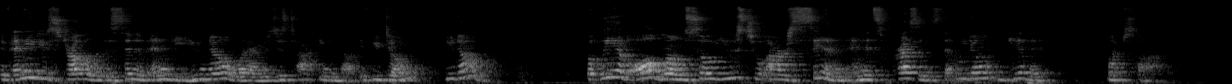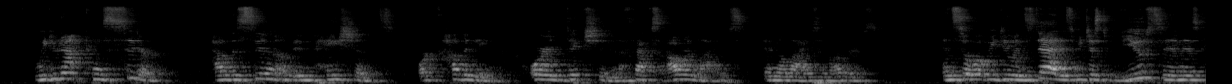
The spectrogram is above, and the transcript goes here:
If any of you struggle with the sin of envy, you know what I was just talking about. If you don't, you don't. But we have all grown so used to our sin and its presence that we don't give it much thought. We do not consider how the sin of impatience or coveting or addiction affects our lives and the lives of others. And so what we do instead is we just view sin as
